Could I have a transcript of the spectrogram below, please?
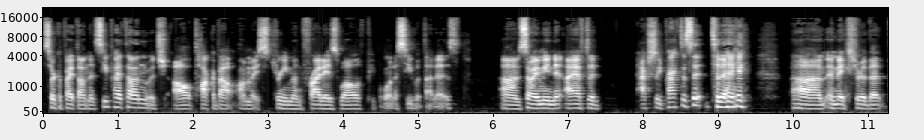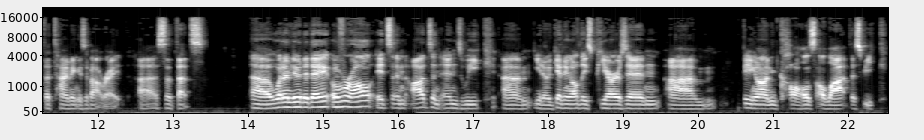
CircuitPython and CPython, which I'll talk about on my stream on Friday as well if people want to see what that is. Um, so, I mean, I have to actually practice it today um, and make sure that the timing is about right. Uh, so that's uh, what I'm doing today. Overall, it's an odds and ends week. Um, you know, getting all these PRs in, um, being on calls a lot this week.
